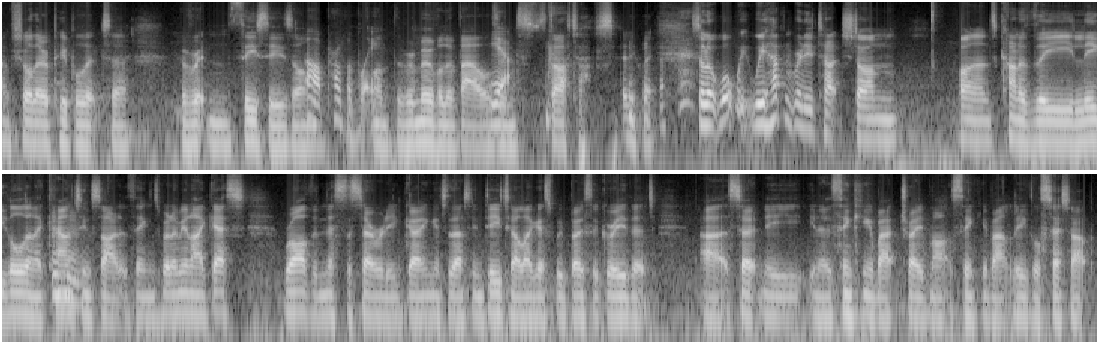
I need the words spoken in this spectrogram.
I'm sure there are people that uh, have written theses on. Oh, probably. on the removal of vowels Yeah. in startups. anyway, so look, what we, we haven't really touched on on kind of the legal and accounting Mm-hmm. side of things, but I mean, I guess rather than necessarily going into that in detail, I guess we both agree that. Uh, certainly, you know, thinking about trademarks, thinking about legal setup,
